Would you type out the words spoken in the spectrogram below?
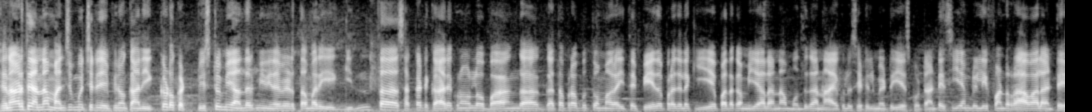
శనార్థి అన్న మంచి ముచ్చట చెప్పినాం కానీ ఇక్కడ ఒక ట్విస్ట్ మీ అందరికి నేను నిలబెడతా. మరి ఇంత చక్కటి కార్యక్రమంలో భాగంగా గత ప్రభుత్వం మరి అయితే పేద ప్రజలకు ఏ పథకం ఇవ్వాలన్నా ముందుగా నాయకులు సెటిల్మెంట్ చేసుకుంటారు అంటే సీఎం రిలీఫ్ ఫండ్ రావాలంటే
